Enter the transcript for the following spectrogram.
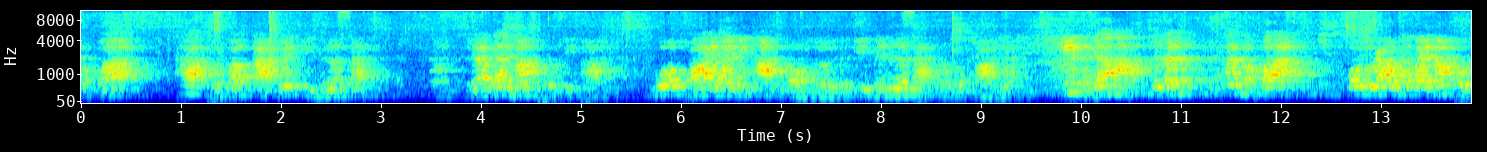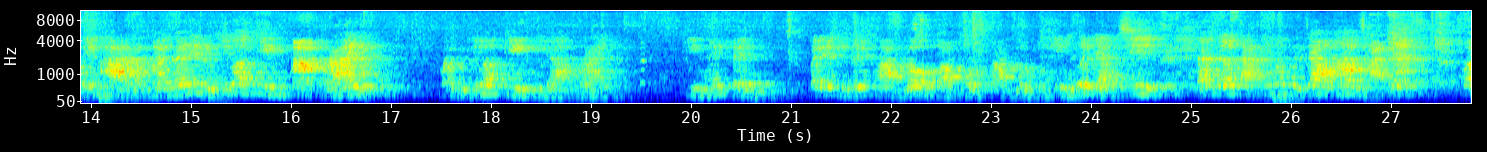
บอกว่าถ้าเผื่อว่าการไม่กินเนื้อสัตว์นะแล้วได้มรรคผลนิพพานวัวควายไปนิพพานก่อนเลยจะกินไม่เนื้อสัตว์นะวัวควายอะกินแต่หญ้าใช่ไหมท่านบอกว่า คนเราจะไปมรรคผลนิพพานมันไม่ได้อยู่ที่ว่ากินอะไร มันอยู่ที่ว่ากินอย่างไร กินให้เป็น ไม่ได้กินด้วยความโลภความโกรธความหลงกินเพื่ออย่างชีพและเนื้อสัตว์ที่พระพุทธเจ้าห้ามฉันเนี่ยก็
